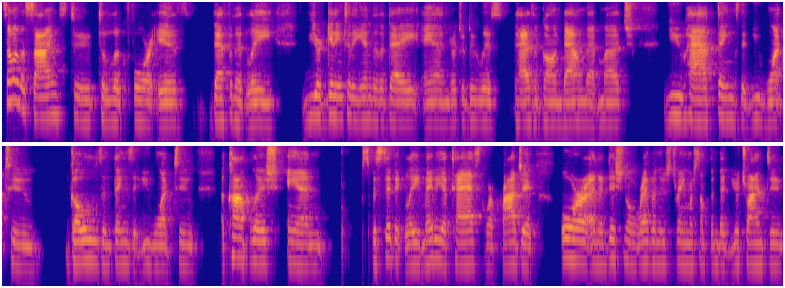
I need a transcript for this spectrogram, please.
some of the signs to to look for is definitely you're getting to the end of the day and your to-do list hasn't gone down that much you have things that you want to goals and things that you want to accomplish and specifically maybe a task or a project or an additional revenue stream or something that you're trying to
